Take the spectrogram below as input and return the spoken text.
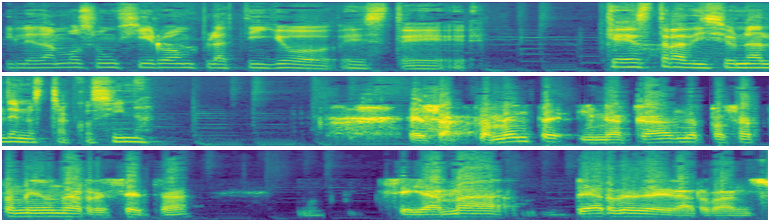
y le damos un giro a un platillo este que es tradicional de nuestra cocina. Exactamente, y me acaban de pasar también una receta, se llama verde de garbanzo.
